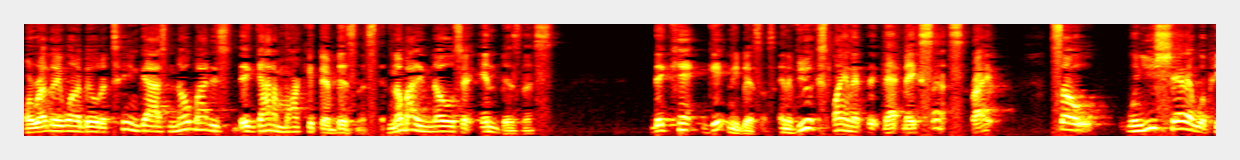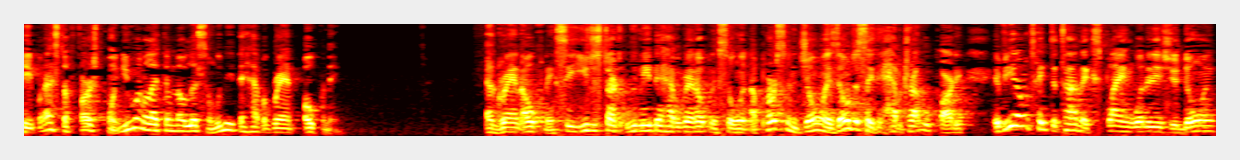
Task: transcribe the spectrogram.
or whether they want to build a team, guys, nobody's, they got to market their business. If nobody knows they're in business, they can't get any business. And if you explain that, that makes sense, right? So when you share that with people, that's the first point. You want to let them know, listen, we need to have a grand opening a grand opening. See, you just start, we need to have a grand opening. So when a person joins, don't just say they have a travel party. If you don't take the time to explain what it is you're doing,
